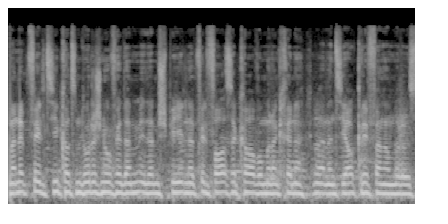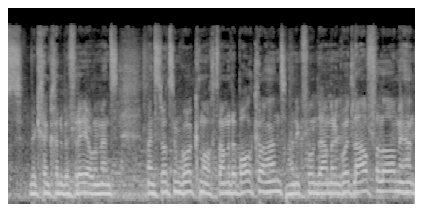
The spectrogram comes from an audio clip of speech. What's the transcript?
Wir haben nicht viel Zeit zum Durchschnaufen in dem, in dem Spiel, nicht viele Phasen gehabt, wo wir dann können, wenn sie angegriffen haben, wir uns wirklich können befreien Aber wir haben es trotzdem gut gemacht. Wenn wir den Ball hatten, habe ich gefunden, haben wir ihn gut laufen lassen. Wir, haben,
